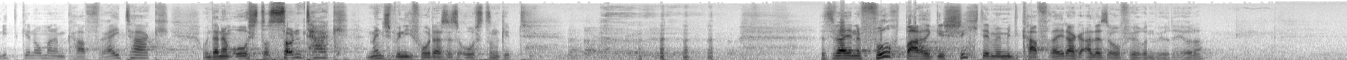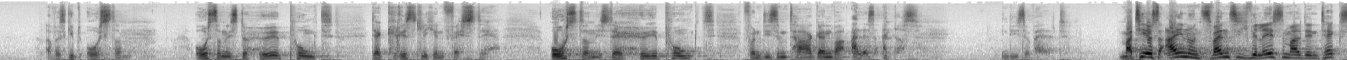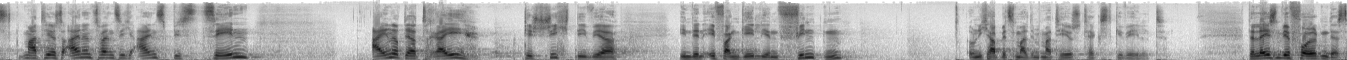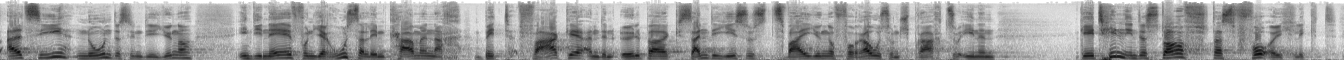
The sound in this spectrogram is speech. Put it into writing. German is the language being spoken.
mitgenommen am Karfreitag und dann am Ostersonntag. Mensch, bin ich froh, dass es Ostern gibt. Das wäre eine furchtbare Geschichte, wenn mit Karfreitag alles aufhören würde, oder? Aber es gibt Ostern. Ostern ist der Höhepunkt der christlichen Feste. Ostern ist der Höhepunkt. Von diesem Tag an war alles anders in dieser Welt. Matthäus 21, wir lesen mal den Text, Matthäus 21, 1 bis 10 einer der drei Geschichten, die wir in den Evangelien finden. Und ich habe jetzt mal den Matthäus-Text gewählt. Da lesen wir folgendes. Als sie nun, das sind die Jünger, in die Nähe von Jerusalem kamen, nach Bethphage an den Ölberg, sandte Jesus zwei Jünger voraus und sprach zu ihnen, Geht hin in das Dorf, das vor euch liegt,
